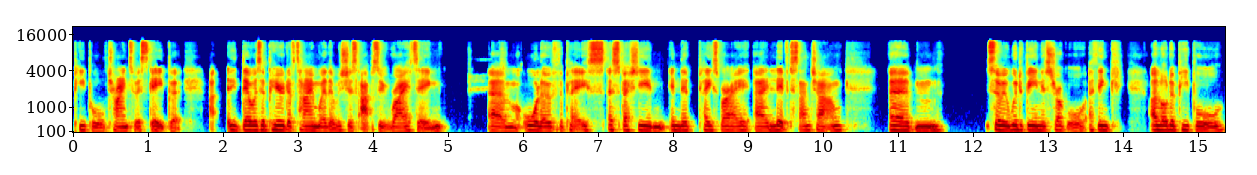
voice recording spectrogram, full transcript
people trying to escape, but uh, there was a period of time where there was just absolute rioting um all over the place, especially in in the place where I I lived, Sanchaung. Um, so it would have been a struggle. I think a lot of people,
